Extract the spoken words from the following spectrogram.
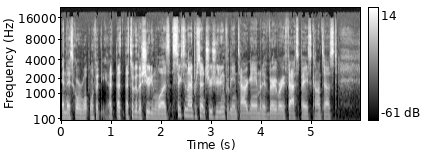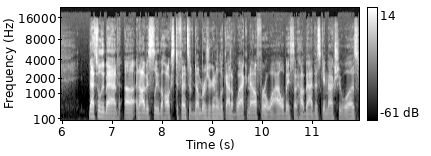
and they scored 150. That, that, that's what the shooting was 69% true shooting for the entire game in a very, very fast paced contest. That's really bad. Uh, and obviously, the Hawks' defensive numbers are going to look out of whack now for a while based on how bad this game actually was.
